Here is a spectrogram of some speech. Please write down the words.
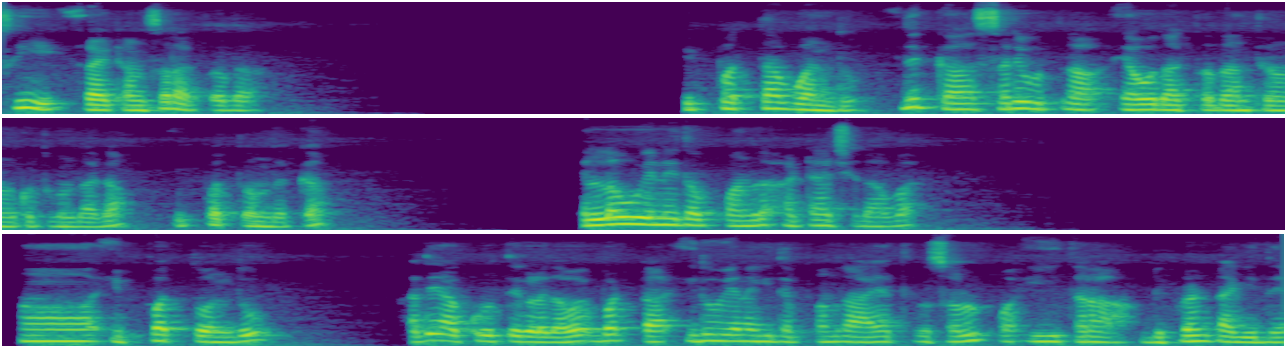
ಸಿ ರೈಟ್ ಆನ್ಸರ್ ಆಗ್ತದ. ಇಪ್ಪತ್ತ ಒಂದು ಇದಕ್ಕೆ ಸರಿ ಉತ್ತರ ಯಾವುದಾಗ್ತದ ಅಂತ ಹೇಳಿ ಬಂದಾಗ ಇಪ್ಪತ್ತೊಂದಕ್ಕೆ ಎಲ್ಲವೂ ಏನಿದಪ್ಪ ಅಂದ್ರೆ ಅಟ್ಯಾಚ್ ಇದಾವೆ. ಇಪ್ಪತ್ತೊಂದು. ಅದೇ ಆಕೃತಿಗಳಿದಾವೆ. ಬಟ್ ಇದು ಏನಾಗಿದೆಪ್ಪ ಅಂದ್ರೆ ಆಯತದ ಸ್ವಲ್ಪ ಈ ತರ ಡಿಫ್ರೆಂಟ್ ಆಗಿದೆ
